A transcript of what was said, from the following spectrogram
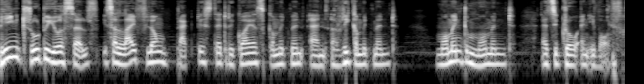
Being true to yourself is a lifelong practice that requires commitment and recommitment, moment to moment, as you grow and evolve.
